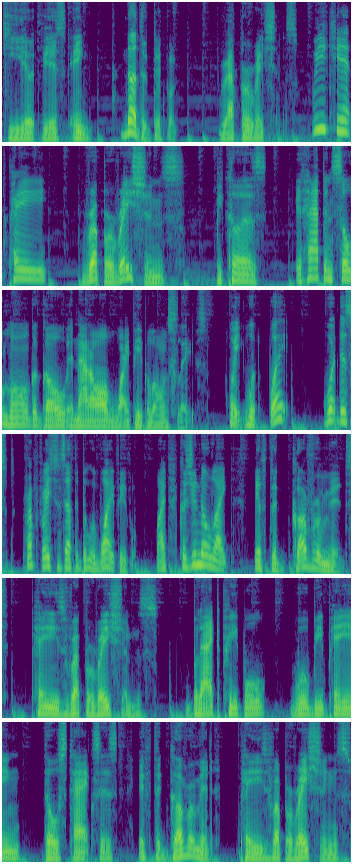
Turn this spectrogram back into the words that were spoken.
Here is another good one reparations. We can't pay reparations because it happened so long ago, and not all white people own slaves. Wait, what? What? What does reparations have to do with white people? Right? Because you know, like, if the government pays reparations, black people will be paying those taxes. If the government pays reparations,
